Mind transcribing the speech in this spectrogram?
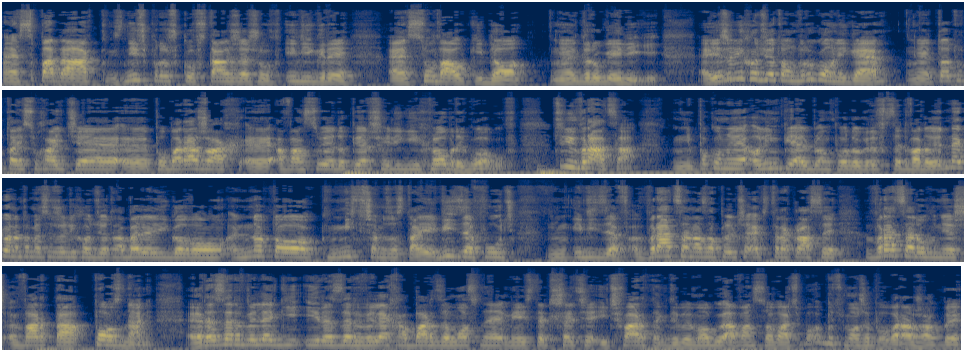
E, Spada Znicz Pruszków, Stal Rzeszów i Wigry e, Suwałki do drugiej ligi. E, Jeżeli chodzi o tą drugą ligę, e, to tutaj słuchajcie, e, po barażach e, awansuje do pierwszej ligi Chrobry Głogów, czyli wraca. Mm, Pokonuje Olimpię Elbląg po dogrywce 2 do 1, natomiast jeżeli chodzi o tabelę ligową, no to mistrzem zostaje Widzew Łódź mm, i Widzew wraca na zaplecze Ekstraklasy, wraca również Warta Poznań. E, Rezerwy Legii i rezerwy Lecha bardzo mocne, miejsce trzecie i czwarte, gdyby mogły awansować, bo być może po barażach by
